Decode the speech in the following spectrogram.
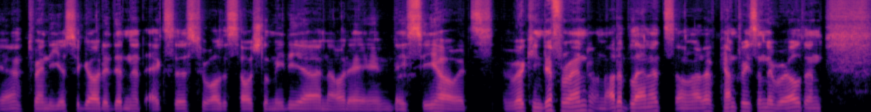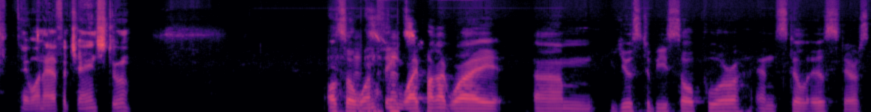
yeah, 20 years ago they didn't have access to all the social media. Now they they see how it's working different on other planets, on other countries in the world, and they want to have a change too. Also, one thing why Paraguay um, used to be so poor and still is. There's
